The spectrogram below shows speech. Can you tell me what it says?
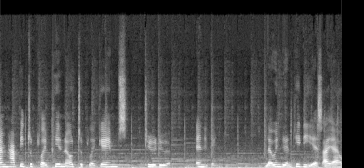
I'm happy to play piano to play games to do anything แล้วเป็นเรียนที่ DSIL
